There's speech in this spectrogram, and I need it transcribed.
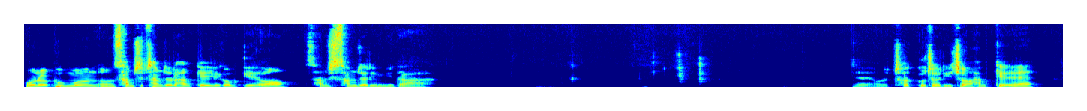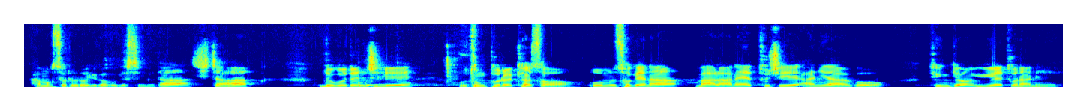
오늘 본문 33절을 함께 읽어볼게요. 33절입니다. 네, 오늘 첫 구절이죠. 함께 한 목소리로 읽어보겠습니다. 시작. 누구든지 등불을 켜서 음 속에나 말 안에 두지 아니하고 등경 위에 두나니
